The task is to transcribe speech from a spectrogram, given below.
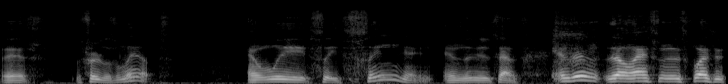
it's the fruit of the lips. And we see singing in the New Testament. And then they'll ask me this question,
